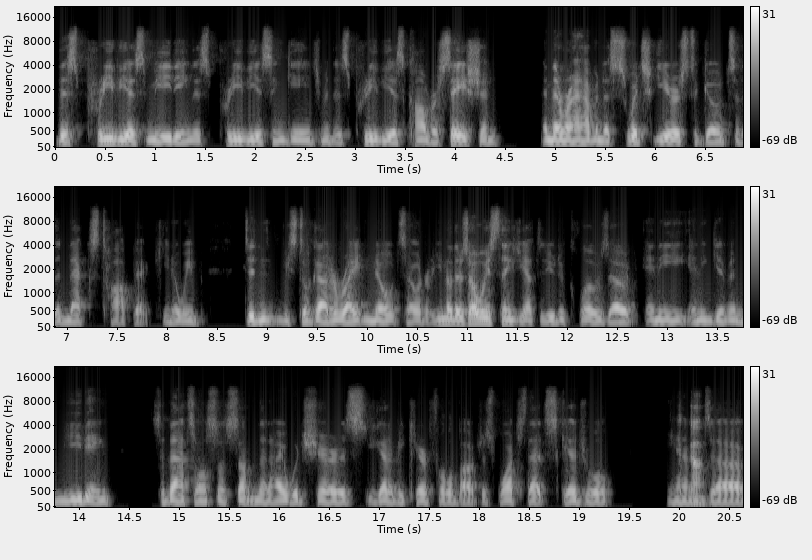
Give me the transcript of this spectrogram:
this previous meeting, this previous engagement, this previous conversation, and then we're having to switch gears to go to the next topic. You know, we didn't we still got to write notes out or you know there's always things you have to do to close out any any given meeting. So that's also something that i would share is you got to be careful about. Just watch that schedule and yeah. uh,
